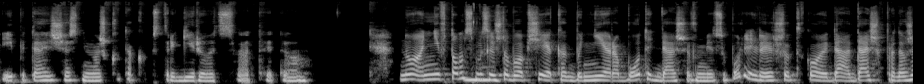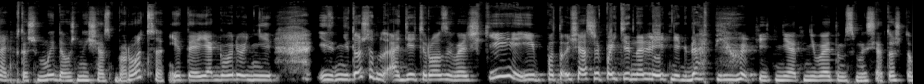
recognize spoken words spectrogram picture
и пытаюсь сейчас немножко так абстрагироваться от этого. Но не в том смысле, чтобы вообще как бы не работать дальше в медсуппорте или что-то такое, да, дальше продолжать, потому что мы должны сейчас бороться. И это я говорю не, не то, чтобы одеть розовые очки и потом сейчас же пойти на летник, да, пиво пить. Нет, не в этом смысле, а то, что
